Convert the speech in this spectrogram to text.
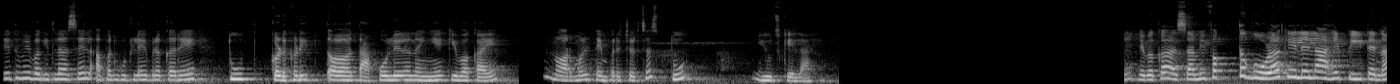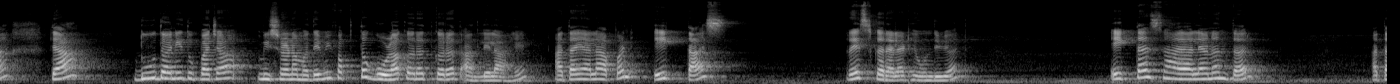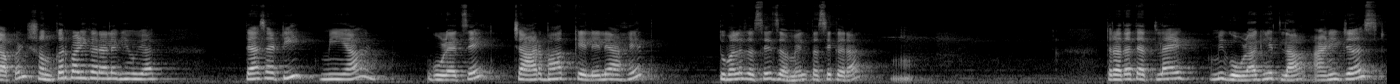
ते तुम्ही बघितलं असेल आपण कुठल्याही प्रकारे तूप कडकडीत तापवलेलं नाही आहे किंवा काय नॉर्मल टेम्परेचरचंच तूप यूज केलं आहे. हे बघा असा मी फक्त गोळा केलेला आहे पीठ आहे ना त्या दूध आणि तुपाच्या मिश्रणामध्ये मी फक्त गोळा करत करत आणलेला आहे. आता याला आपण एक तास रेस्ट करायला ठेवून देऊयात. एक तास झाल्यानंतर आता आपण शंकरपाळी करायला घेऊयात. त्यासाठी मी या गोळ्याचे चार भाग केलेले आहेत. तुम्हाला जसे जमेल तसे करा. तर आता त्यातला एक मी गोळा घेतला आणि जस्ट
